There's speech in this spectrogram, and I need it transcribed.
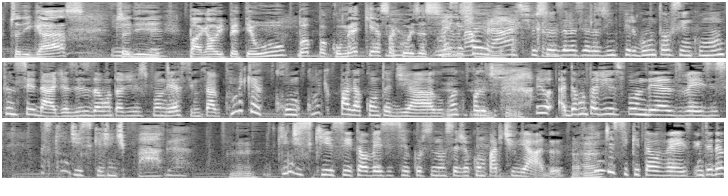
precisa de gás, precisa Isso. de pagar o IPTU. Como é que é essa coisa assim? Mas na prática. As pessoas elas, elas me perguntam assim com muita ansiedade. Às vezes dá vontade de responder assim, sabe? Como é que é, como, como é que paga a conta de água? Como é que paga é de... Aí eu, dá vontade de responder às vezes. Mas quem disse que a gente paga? Uhum. Quem disse que esse, talvez esse recurso não seja compartilhado? Uhum. Quem disse que talvez, entendeu?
